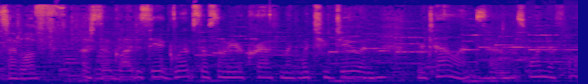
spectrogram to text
So I love. I'm so glad to see a glimpse of some of your craft and like what you do and your talents. So it's wonderful.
